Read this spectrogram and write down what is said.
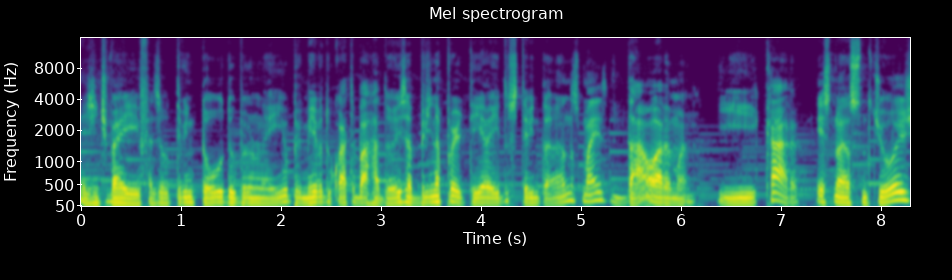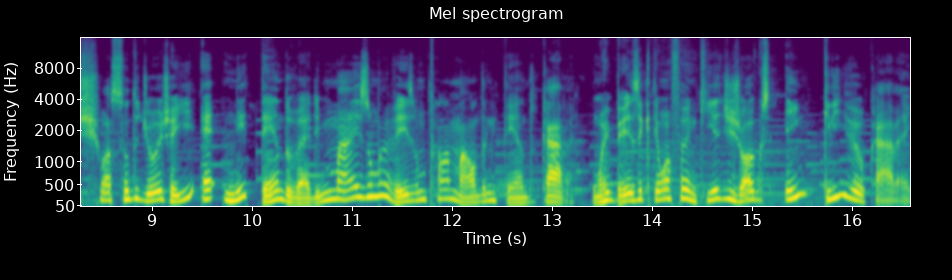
A gente vai fazer o trintou do Bruno aí, o primeiro do 4/2, abrindo a porteira aí dos 30 anos, mas da hora, mano. E, cara, esse não é o assunto de hoje. O assunto de hoje aí é Nintendo, velho. E mais uma vez vamos falar mal da Nintendo. Cara, uma empresa que tem uma franquia de jogos incrível, cara.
